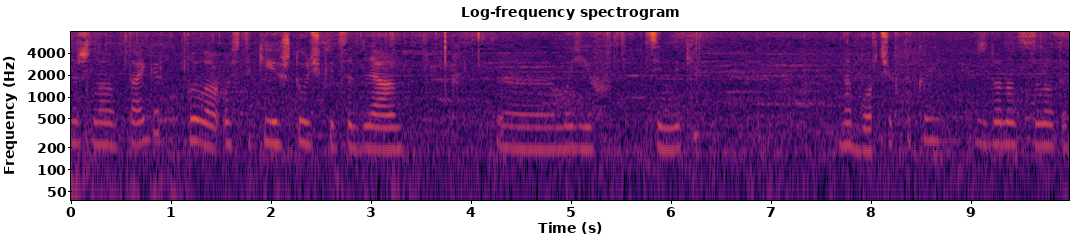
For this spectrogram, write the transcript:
Зайшла в Тайгер, купила ось такі штучки. Це для е, моїх цінників. Наборчик такий за 12 злотих.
